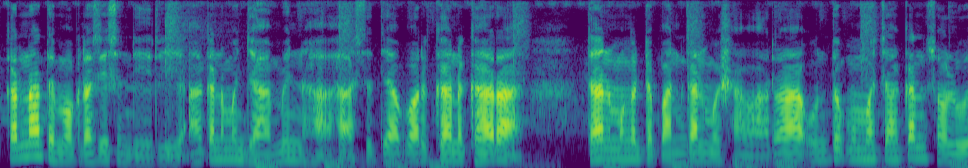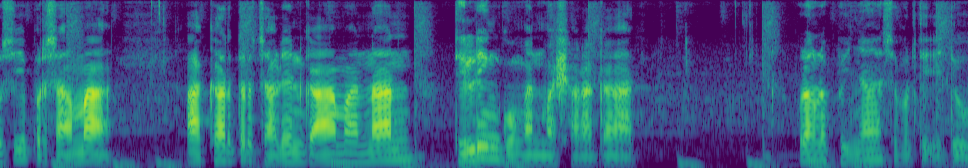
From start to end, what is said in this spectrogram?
Karena demokrasi sendiri akan menjamin hak-hak setiap warga negara dan mengedepankan musyawarah untuk memecahkan solusi bersama agar terjalin keamanan di lingkungan masyarakat. Kurang lebihnya seperti itu.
